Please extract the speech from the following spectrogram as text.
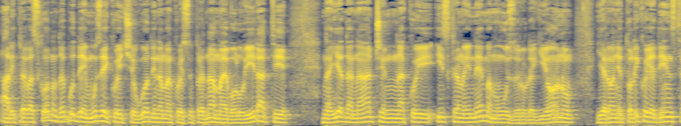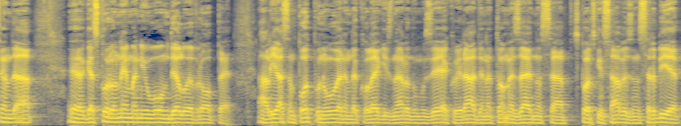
ali prevashodno da bude i muzej koji će u godinama koje su pred nama evoluirati na jedan način na koji iskreno i nemamo uzor u regionu, jer on je toliko jedinstven da ga skoro nema ni u ovom delu Evrope. Ali ja sam potpuno uveren da kolegi iz Narodnog muzeja koji rade na tome zajedno sa Sportskim savezom Srbije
